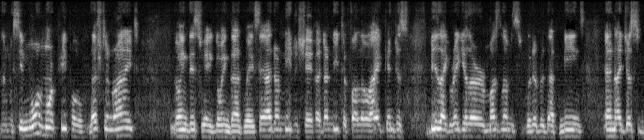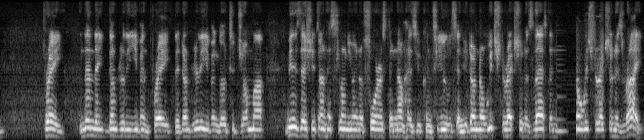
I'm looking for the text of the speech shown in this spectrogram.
and we see more and more people left and right going this way, going that way, say, I don't need a shaykh, I don't need to follow, I can just be like regular Muslims, whatever that means, and I just pray. And then they don't really even pray, they don't really even go to Jummah. Means that shaitan has thrown you in a forest and now has you confused and you don't know which direction is left and know which direction is right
